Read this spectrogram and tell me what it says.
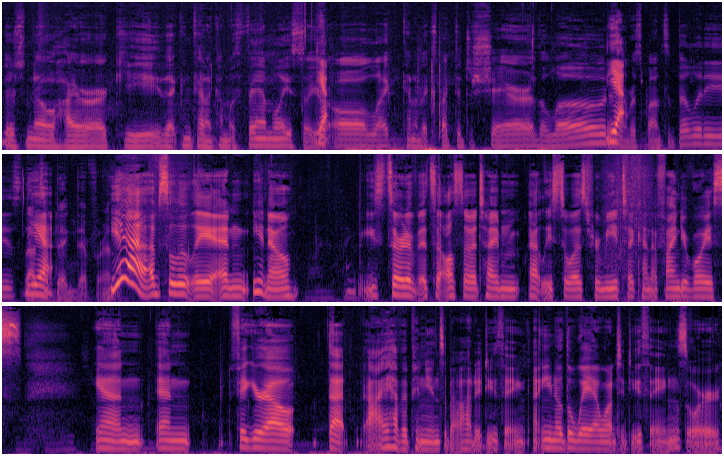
there's no hierarchy that can kind of come with family. So you're Yeah. all like kind of expected to share the load Yeah. and the responsibilities. That's Yeah. a big difference. Yeah, absolutely. And, you know, you sort of it's also a time at least it was for me to kind of find your voice and and figure out that I have opinions about how to do things, uh, you know, the way I want to do things or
